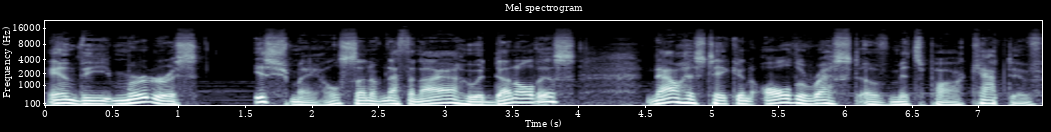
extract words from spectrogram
And the murderous Ishmael, son of Nethaniah, who had done all this, now has taken all the rest of Mizpah captive.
